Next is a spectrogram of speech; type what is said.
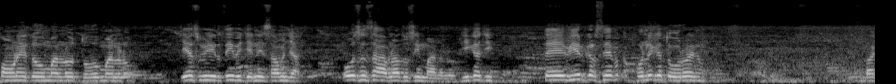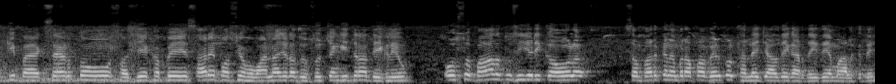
ਪੌਣੇ ਦੋ ਮੰਨ ਲਓ, ਦੋ ਮੰਨ ਲਓ। ਜਿਸ ਵੀਰ ਦੀ ਵੀ ਜਿੰਨੀ ਸਮਝ ਆ, ਉਸ ਹਿਸਾਬ ਨਾਲ ਤੁਸੀਂ ਮੰਨ ਲਓ, ਠੀਕ ਆ ਜੀ? ਤੇ ਵੀਰ ਗੁਰਸੇਵਕ, ਖੁੱਲ੍ਹ ਕੇ ਤੋਰੋ ਇਹਨੂੰ। ਬਾਕੀ ਬੈਕ ਸਾਈਡ ਤੋਂ ਸੱਜੇ ਖੱਬੇ ਸਾਰੇ ਪਾਸਿਓਂ ਹਵਾਨਾ ਜਿਹੜਾ ਦੋਸਤੋ, ਚੰਗੀ ਤਰ੍ਹਾਂ ਦੇਖ ਲਿਓ। ਉਸ ਤੋਂ ਬਾਅਦ ਤੁਸੀਂ ਜਿਹੜੀ ਕਾਲ ਸੰਪਰਕ ਨੰਬਰ ਆਪਾਂ ਬਿਲਕੁਲ ਥੱਲੇ ਚੱਲਦੇ ਕਰ ਦਈਦੇ ਆ ਮਾਲਕ ਦੇ।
